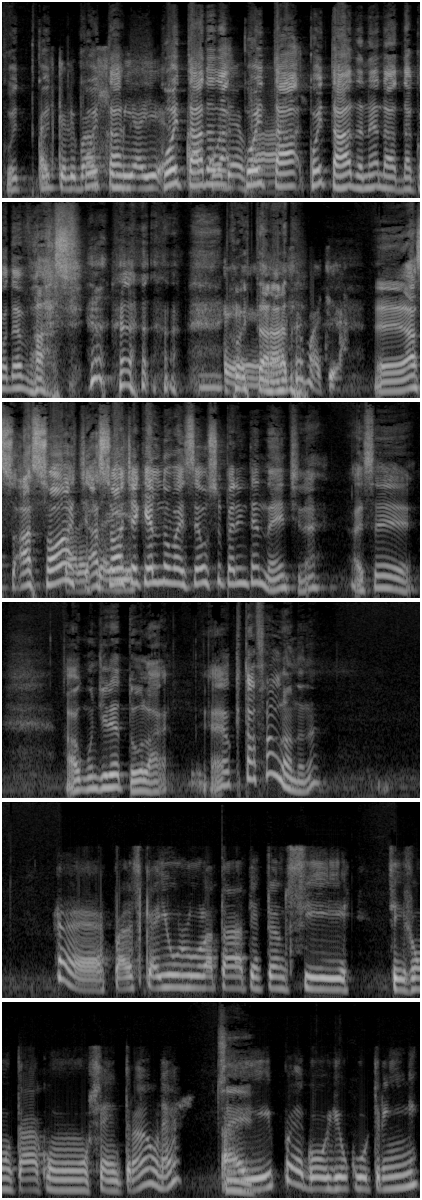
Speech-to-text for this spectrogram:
Coi- Parece que ele vai coita- assumir aí. coitada, da, coita, coitada, né? Da, da Codevasf. É, coitada. Matias. É, a, a sorte, a sorte aí- é que ele não vai ser o superintendente, né? Vai ser algum diretor lá. É o que tá falando, né? É, parece que aí o Lula tá tentando se, se juntar com o Centrão, né? Sim. Aí pegou o Gil Coutrin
